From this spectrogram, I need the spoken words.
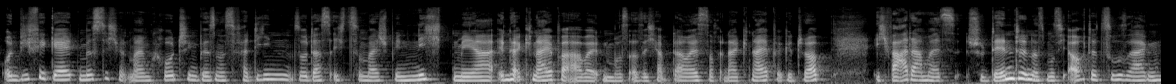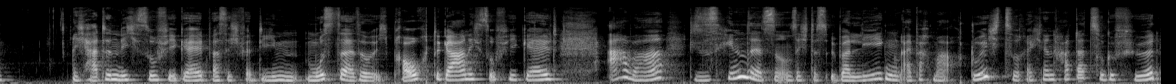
und wie viel Geld müsste ich mit meinem Coaching-Business verdienen, sodass ich zum Beispiel nicht mehr in der Kneipe arbeiten muss. Also ich habe damals noch in der Kneipe gejobbt. Ich war damals Studentin, das muss ich auch dazu sagen ich hatte nicht so viel Geld, was ich verdienen musste. Also ich brauchte gar nicht so viel Geld. Aber dieses Hinsetzen und sich das überlegen und einfach mal auch durchzurechnen, hat dazu geführt,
